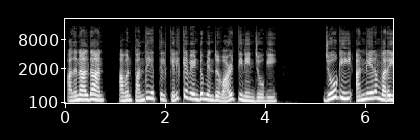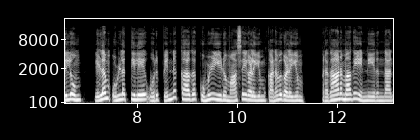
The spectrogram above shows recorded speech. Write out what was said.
அதனால்தான் அவன் பந்தயத்தில் கெளிக்க வேண்டும் என்று வாழ்த்தினேன் ஜோகி. ஜோகி அந்நேரம் வரையிலும் இளம் உள்ளத்திலே ஒரு பெண்ணுக்காக குமிழியிடும் ஆசைகளையும் கனவுகளையும் பிரதானமாக எண்ணியிருந்தான்.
